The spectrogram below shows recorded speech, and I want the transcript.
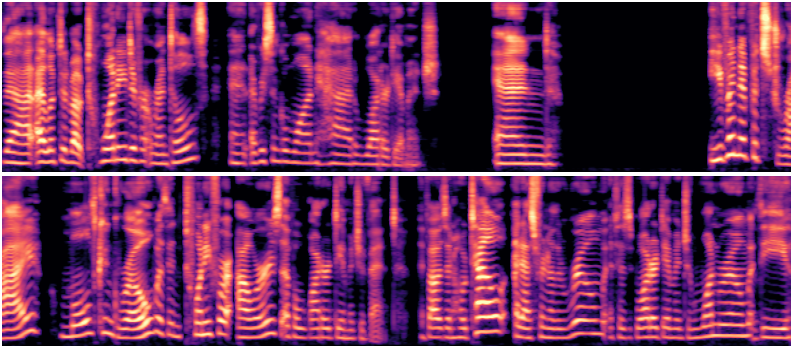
that I looked at about 20 different rentals and every single one had water damage. And even if it's dry, mold can grow within 24 hours of a water damage event. If I was in a hotel, I'd ask for another room. If there's water damage in one room, the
